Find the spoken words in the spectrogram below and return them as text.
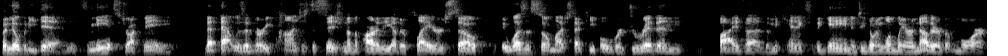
But nobody did. And to me, it struck me that that was a very conscious decision on the part of the other players. So it wasn't so much that people were driven by the the mechanics of the game into going one way or another, but more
